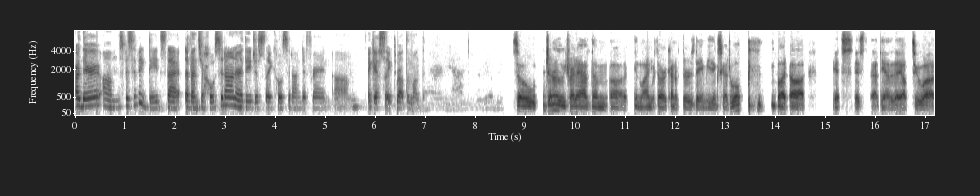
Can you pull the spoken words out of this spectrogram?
Are there um, specific dates that events are hosted on, or are they just like hosted on different, um, I guess, like throughout the month? So generally, we try to have them uh, in line with our kind of Thursday meeting schedule, but uh, it's it's at the end of the day up to uh,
